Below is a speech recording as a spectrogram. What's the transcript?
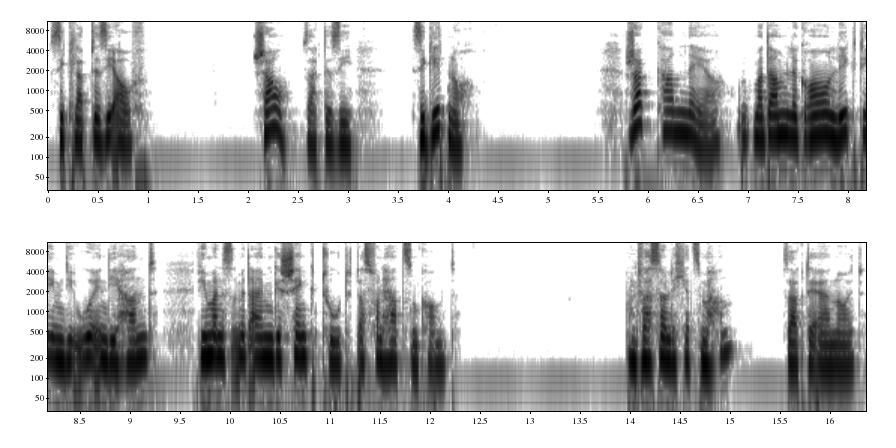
Sie klappte sie auf. Schau, sagte sie, sie geht noch. Jacques kam näher, und Madame Legrand legte ihm die Uhr in die Hand, wie man es mit einem Geschenk tut, das von Herzen kommt. Und was soll ich jetzt machen? sagte er erneut.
